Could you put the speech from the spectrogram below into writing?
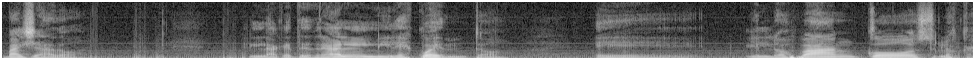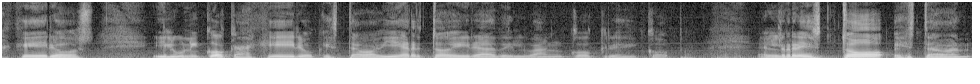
vallado. La catedral ni les cuento eh, los bancos, los cajeros. El único cajero que estaba abierto era del banco Credicop. El resto estaban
